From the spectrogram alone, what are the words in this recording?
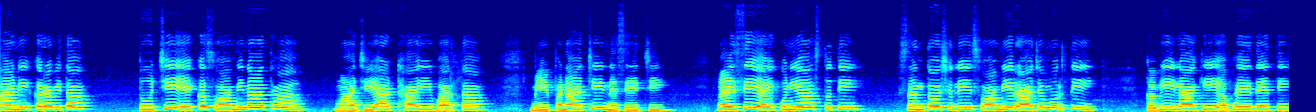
आणि करविता तुची एक स्वामीनाथा माझी ठाई वार्ता मीपणाची नसेची ऐसी ऐकुनिया स्तुती संतोषली स्वामी राजमूर्ती कवी लागी अभय देती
